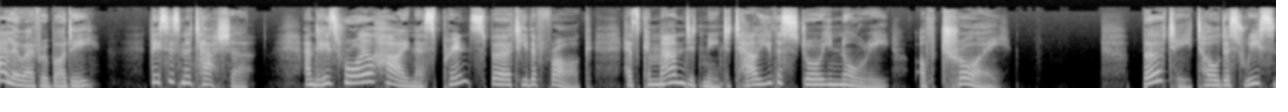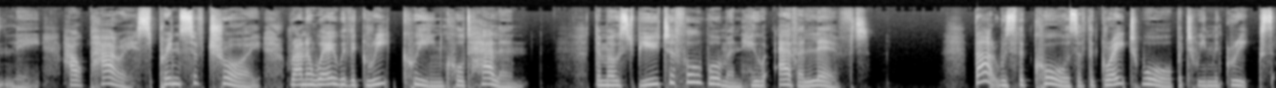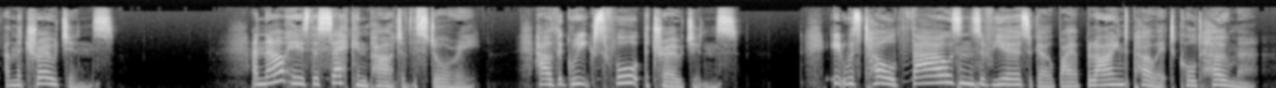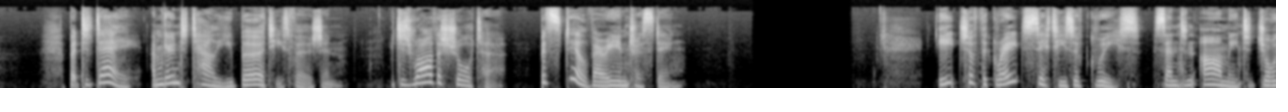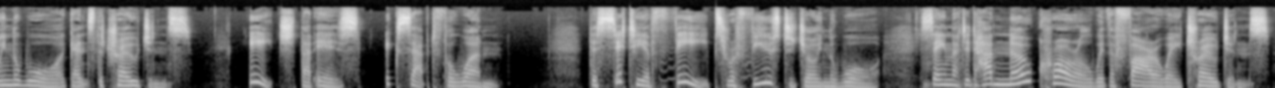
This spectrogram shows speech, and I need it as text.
Hello, everybody. This is Natasha, and His Royal Highness Prince Bertie the Frog has commanded me to tell you the story Nori of Troy. Bertie told us recently how Paris, Prince of Troy, ran away with a Greek queen called Helen, the most beautiful woman who ever lived. That was the cause of the great war between the Greeks and the Trojans. And now here's the second part of the story how the Greeks fought the Trojans. It was told thousands of years ago by a blind poet called Homer. But today I'm going to tell you Bertie's version, which is rather shorter, but still very interesting. Each of the great cities of Greece sent an army to join the war against the Trojans. Each, that is, except for one the city of Thebes refused to join the war, saying that it had no quarrel with the faraway Trojans.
